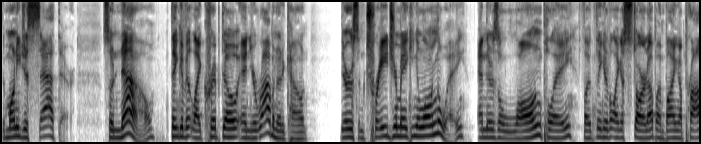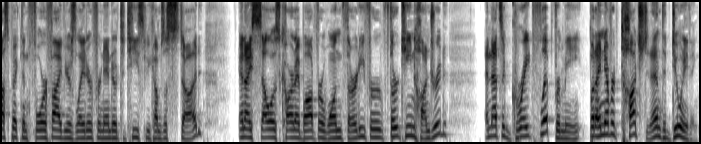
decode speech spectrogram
The money just sat there. So now think of it like crypto and your Robinhood account. There are some trades you're making along the way, and there's a long play. If I think of it like a startup, I'm buying a prospect, and four or five years later, Fernando Tatis becomes a stud and I sell his card I bought for 130 for 1300 and that's a great flip for me, but I never touched it. I didn't have to do anything.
